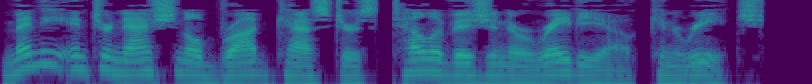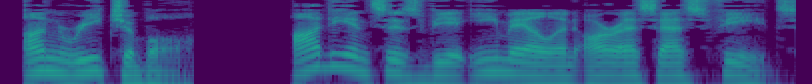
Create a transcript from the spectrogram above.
Many international broadcasters television or radio can reach unreachable audiences via email and RSS feeds.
